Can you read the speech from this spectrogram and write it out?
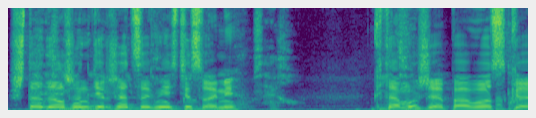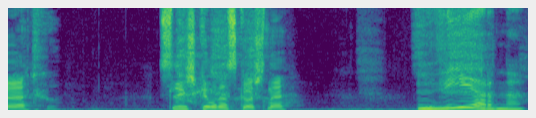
что должен держаться вместе с вами. К тому же повозка слишком роскошна. Верно.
